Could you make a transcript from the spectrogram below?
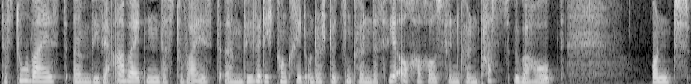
dass du weißt, ähm, wie wir arbeiten, dass du weißt, ähm, wie wir dich konkret unterstützen können, dass wir auch herausfinden können, passt es überhaupt. Und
